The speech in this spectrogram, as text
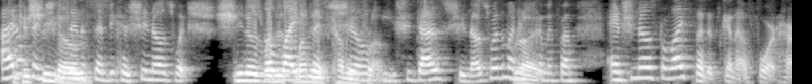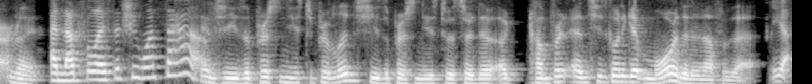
I don't because think she she's knows- innocent because she knows what sh- She knows the where this life money is coming from. She does. She knows where the money's Right. coming from, and she knows the life that it's going to afford her. Right. And that's the life that she wants to have. And she's a person used to privilege. She's a person used to a certain uh, comfort, and she's going to get more than enough of that. yeah.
